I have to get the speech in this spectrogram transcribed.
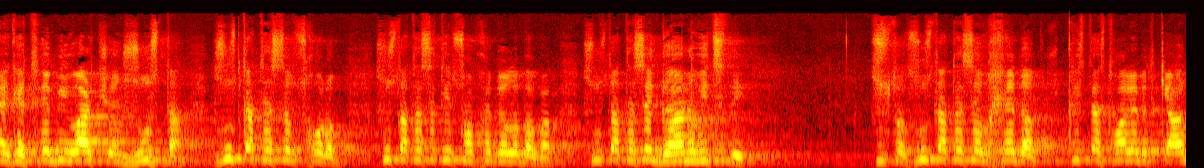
ეგეთები ვარ ჩვენ ზუსტად, ზუსტად ესე ვცხოვრობ, ზუსტად ესეთი მსოფლმხედველობა გვაქვს, ზუსტად ესე განვიცდი. ზუსტად ზუსტად ესე ვხედავ, ქრისტეს თვალებით კი არ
